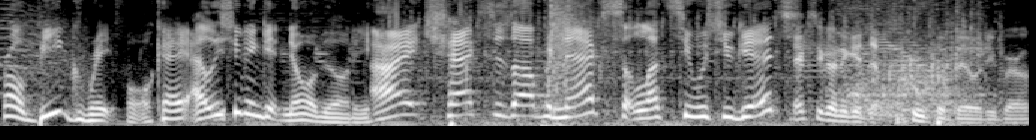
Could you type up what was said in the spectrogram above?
Bro, be grateful, okay? At least you didn't get no ability. All right, Chex is up next. Let's see what you get. Next, you're gonna get the poop ability, bro.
